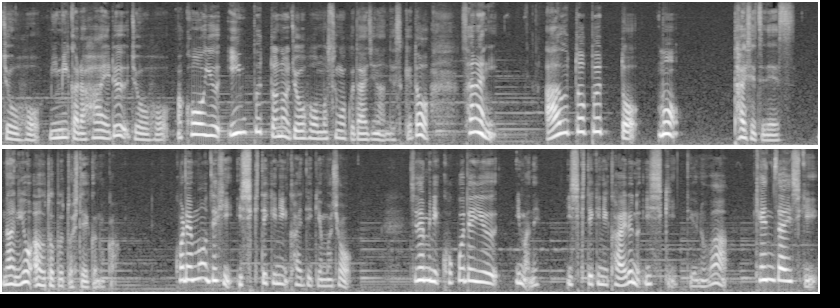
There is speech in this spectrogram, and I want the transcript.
情報耳から入る情報、まあ、こういうインプットの情報もすごく大事なんですけどさらにアウトプットも大切です何をアウトプットしていくのか。これもぜひ意識的に変えていきましょう。ちなみにここで言う今ね意識的に変えるの意識っていうのは健在意識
